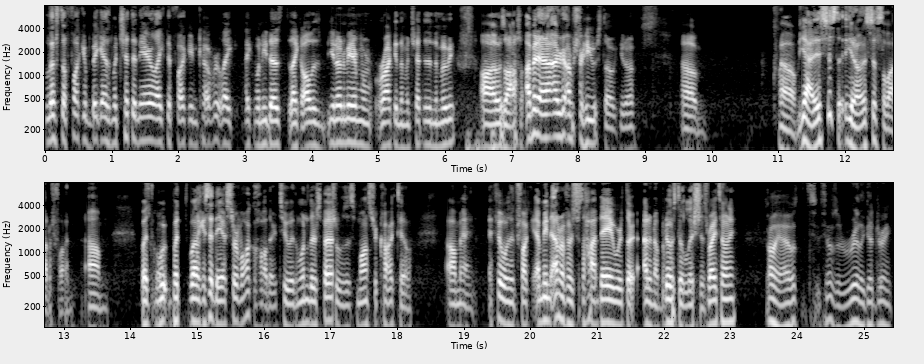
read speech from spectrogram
lifts the fucking big ass machete in the air like the fucking cover, like like when he does like all his, you know what I mean? Everyone rocking the machete in the movie. Oh, it was awesome. I mean, I, I'm sure he was stoked, you know. Um, um, yeah, it's just you know, it's just a lot of fun. Um, but Cool. but but like I said, they have serve alcohol there too, and one of their specials is monster cocktail. Oh man, if it wasn't fucking, I mean, I don't know if it was just a hot day or th- I don't know, but it was delicious, right, Tony? Oh yeah, it was. It was a really good drink.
